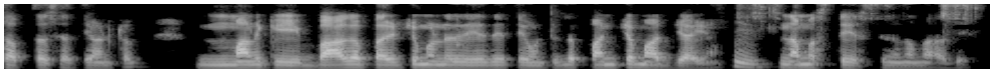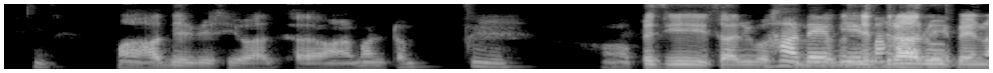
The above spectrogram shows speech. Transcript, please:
సప్తసతి అంటాం మనకి బాగా పరిచయం ఉన్నది ఏదైతే ఉంటుందో పంచమాధ్యాయం. నమస్తే నమ అదే. మహాదేవి శివ ఏమంటాం ప్రతిసారి నిద్రారూపేణ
